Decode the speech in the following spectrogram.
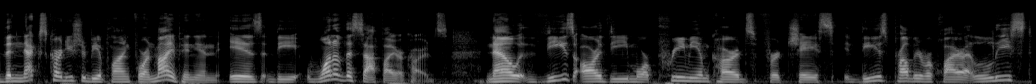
the next card you should be applying for in my opinion is the one of the sapphire cards. Now these are the more premium cards for chase. These probably require at least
